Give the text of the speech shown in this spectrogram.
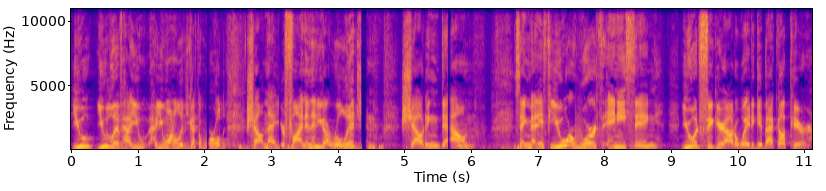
You, you live how you, how you want to live. You got the world shouting that, you're fine. And then you got religion shouting down saying, man, if you were worth anything, you would figure out a way to get back up here.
